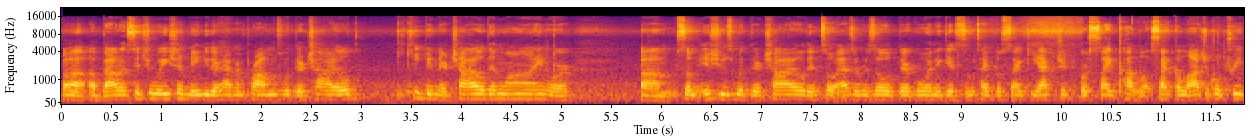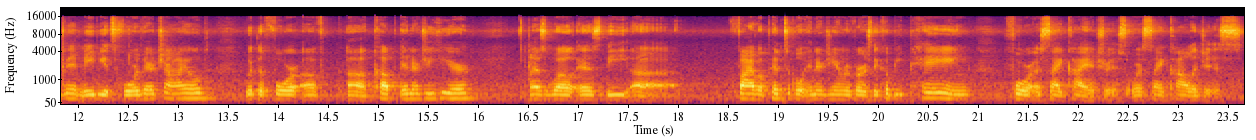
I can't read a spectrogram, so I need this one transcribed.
uh, about a situation. Maybe they're having problems with their child, keeping their child in line, or um, some issues with their child. And so as a result, they're going to get some type of psychiatric or psycho psychological treatment. Maybe it's for their child with the Four of uh, Cup energy here, as well as the uh, Five of Pentacle energy in reverse. They could be paying for a psychiatrist or a psychologist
